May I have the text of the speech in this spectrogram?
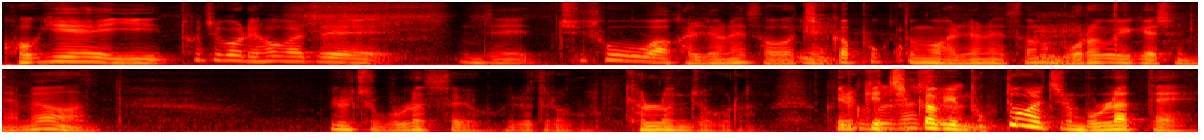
거기에 이 토지거래 허가제 이제 취소와 관련해서 예. 집값 폭등과 관련해서는 뭐라고 얘기하셨냐면 이럴 줄 몰랐어요 이러더라고 결론적으로 이렇게 그건 집값이 폭등할 줄은 몰랐대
